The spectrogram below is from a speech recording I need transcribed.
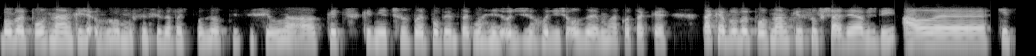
blbé poznámky, že uh, musím si dávať pozor, ty si silná a keď, keď niečo zle poviem, tak ma hneď hodíš, hodíš o zem. Ako také, také blbé poznámky sú všade a vždy, ale keď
